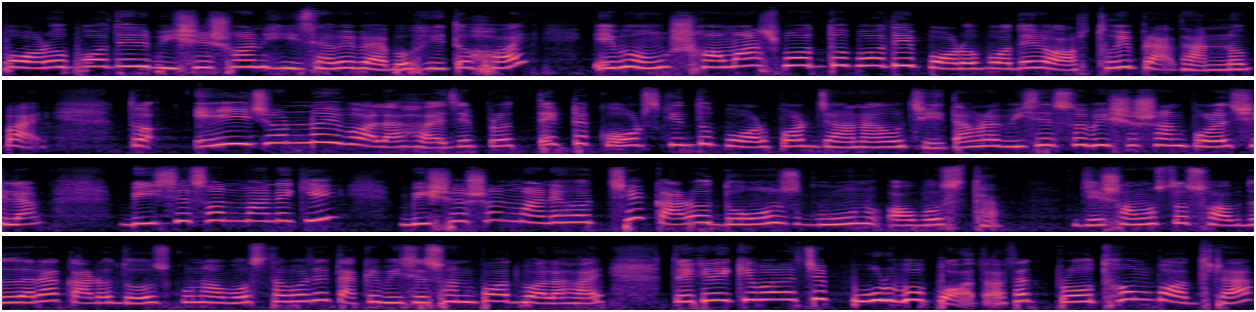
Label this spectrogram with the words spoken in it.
পরপদের বিশেষণ হিসাবে ব্যবহৃত হয় এবং সমাসবদ্ধ পদে পরপদের অর্থই প্রাধান্য পায়। তো এই জন্যই বলা হয় যে প্রত্যেকটা কোর্স কিন্তু পরপর জানা উচিত। আমরা বিশেষ বিশেষণ পড়েছিলাম। বিশেষণ মানে কি? বিশেষণ মানে হচ্ছে কারও দোষ, গুণ, অবস্থা। যে সমস্ত শব্দ দ্বারা কারও দোষ, গুণ, অবস্থা বোঝায় তাকে বিশেষণ পদ বলা হয়। তো এখানে কি বলা হচ্ছে? পূর্বপদ অর্থাৎ প্রথম পদটা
